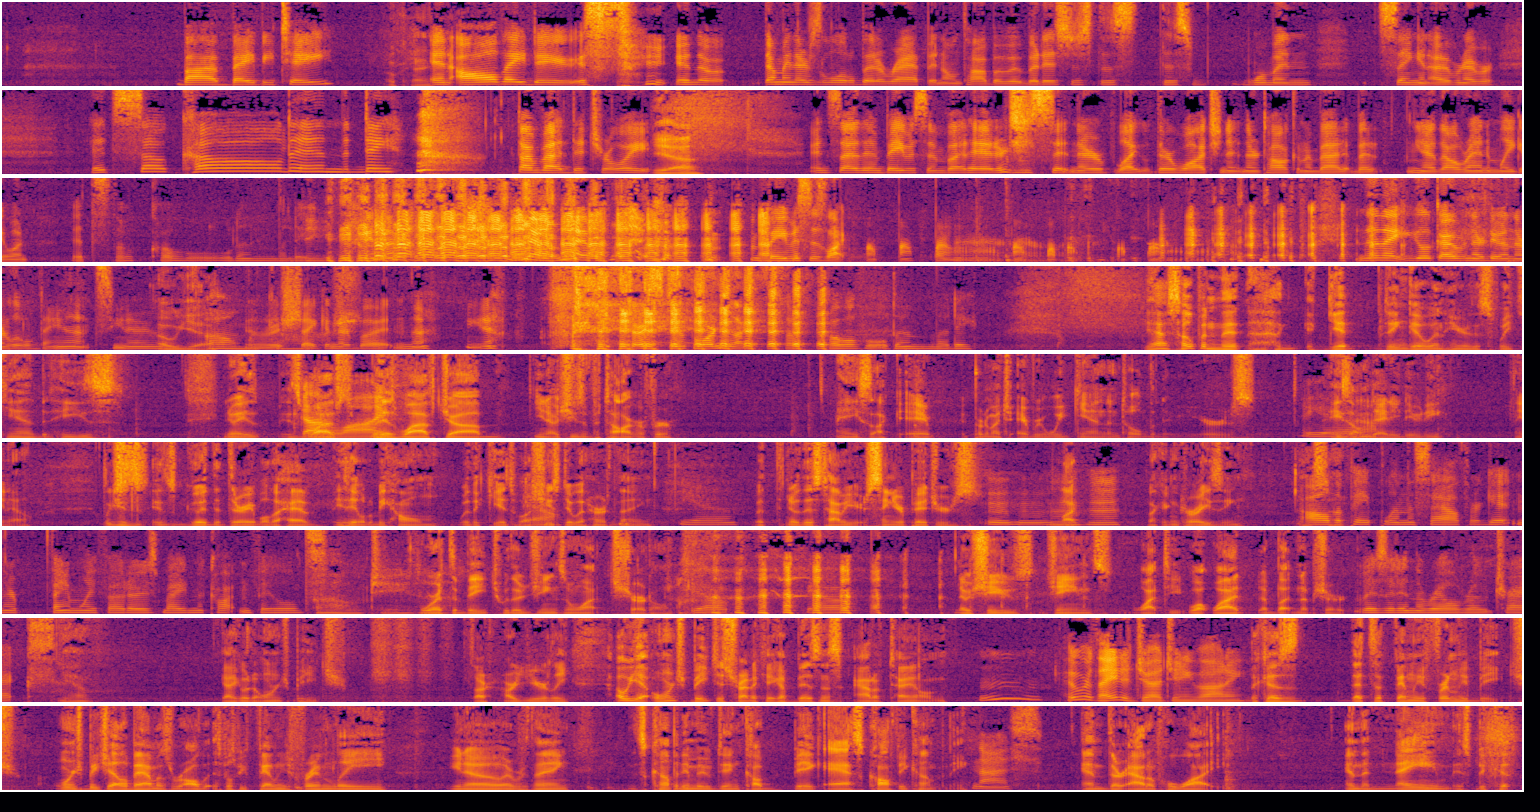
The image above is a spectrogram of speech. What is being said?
by Baby T. Okay, And all they do is in the I mean there's a little bit of rapping on top of it, but it's just this this woman singing over and over. It's so cold in the D. Talking about Detroit. yeah. And so then Beavis and Butthead are just sitting there like they're watching it and they're talking about it, but you know, they'll randomly going, It's so cold in the day." Beavis is like And then they look over and they're doing their little dance, you know. Oh yeah. oh my They're God. just shaking their butt and the you know thrusting forward and like so cold in the D. Yeah, I was hoping that uh, get Dingo in here this weekend, but he's, you know, his, his wife's life. his wife's job. You know, she's a photographer, and he's like ev pretty much every weekend until the New Year's. He's on daddy duty. You know, which is is good that they're able to have he's able to be home with the kids while Yeah. she's doing her thing. Yeah. But you know, this time of year, senior pictures like fucking crazy. And All so- the people in the South are getting their family photos made in the cotton fields. Oh Jesus. We're at the beach with their jeans and white shirt on. Yeah. yeah. No shoes, jeans, white tee, what white a button up shirt. Visiting the railroad tracks. Yeah. Got to go to Orange Beach. It's our, our yearly. Oh, yeah. Orange Beach is trying to kick a business out of town mm. Who are they to judge anybody? because that's a family friendly beach. Orange Beach, Alabama is where all it's supposed to be family friendly, you know, everything. This company moved in called Big Ass Coffee Company, Nice. and they're out of Hawaii. And the name is because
